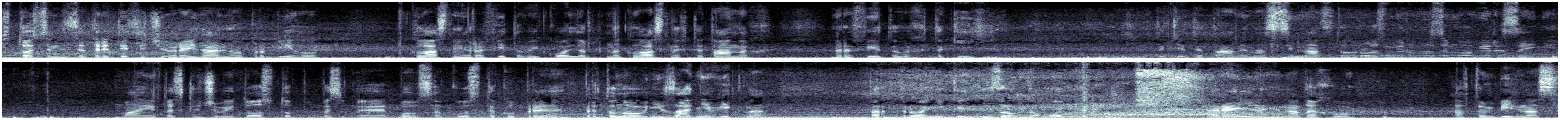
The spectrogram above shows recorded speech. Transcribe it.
173 тисячі оригінального пробігу, класний графітовий колір на класних титанах графітових. Такі, такі титани у нас 17 розміру на зимовій резині. Має безключовий доступ, без е, Bose акустику, при, притоновані задні вікна, парктроніки, лінзовну оптику, рельнги на даху. Автомобіль у нас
